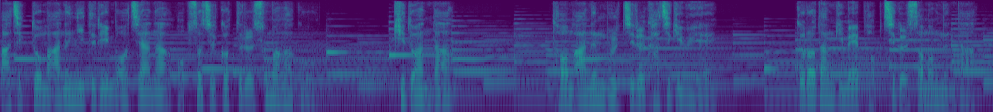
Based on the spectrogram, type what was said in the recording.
아직도 많은 이들이 머지않아 없어질 것들을 소망하고 기도한다. 더 많은 물질을 가지기 위해 끌어당김의 법칙을 써먹는다.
